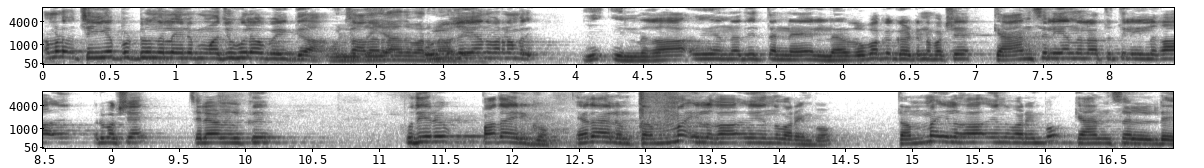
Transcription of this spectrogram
നമ്മൾ ചെയ്യപ്പെട്ടു എന്നുള്ളതിന് മജുഹുല ഉപയോഗിക്കുക. ഉൽഗിയ എന്ന് പറഞ്ഞാൽ ഉൽഗിയ എന്ന് പറഞ്ഞാൽ മതി. ഈ ഇൽഗാ എന്നതിൽ തന്നെ ലഘുവൊക്കെ കേട്ടിട്ടുണ്ട്. പക്ഷേ ക്യാൻസൽ ചെയ്യാന്നുള്ള അർത്ഥത്തിൽ ഇൽഗാ ഒരു പക്ഷേ ചില ആളുകൾക്ക് പുതിയൊരു പദമായിരിക്കും ഏതായാലും തമ്മ ഇൽഗാ എന്ന് പറയുമ്പോൾ തമ്മ ഇൽഗാ എന്ന് പറയുമ്പോൾ ക്യാൻസൽഡ്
